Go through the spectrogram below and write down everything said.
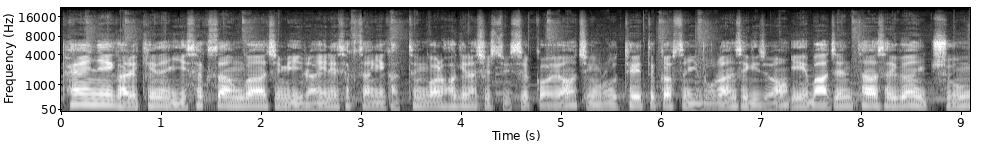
펜이 가리키는 이 색상과 지금 이 라인의 색상이 같은 걸 확인하실 수 있을 거예요. 지금 로테이트 값은 이 노란색이죠. 이 마젠타 색은 줌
